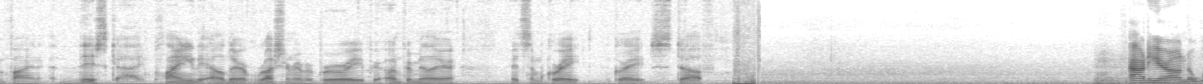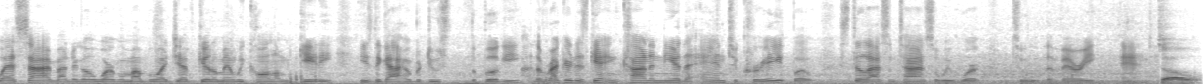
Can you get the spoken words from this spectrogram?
and find this guy pliny the elder russian river brewery. If you're unfamiliar it's some great great stuff Out here on the west side, about to go work with my boy Jeff Gitelman. We call him Giddy. He's the guy who produced the boogie. The record is getting kind of near the end to create, but still have some time, so we work to the very end. So,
